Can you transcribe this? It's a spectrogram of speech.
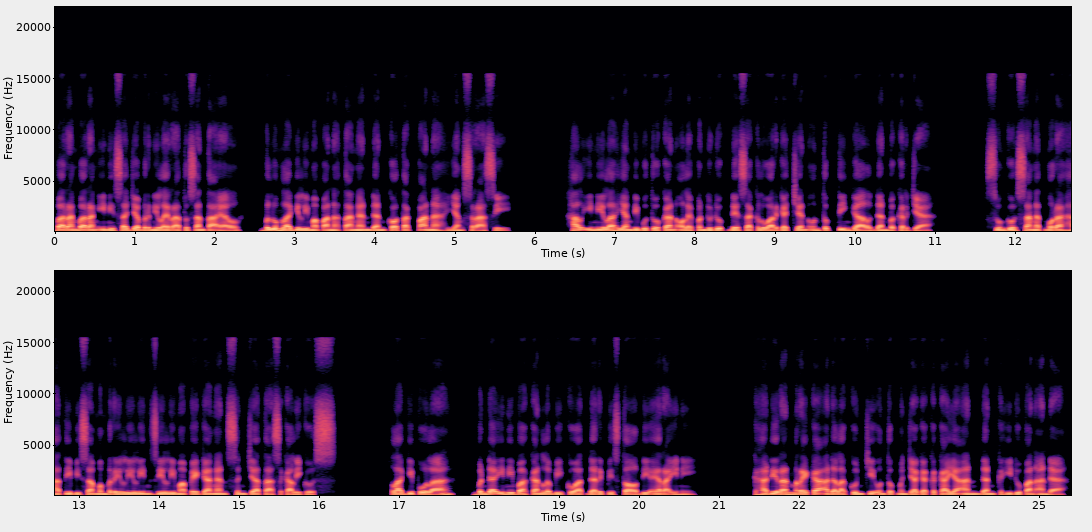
Barang-barang ini saja bernilai ratusan tael, belum lagi lima panah tangan dan kotak panah yang serasi. Hal inilah yang dibutuhkan oleh penduduk desa keluarga Chen untuk tinggal dan bekerja. Sungguh sangat murah hati bisa memberi Lilin Zi lima pegangan senjata sekaligus. Lagi pula, benda ini bahkan lebih kuat dari pistol di era ini. Kehadiran mereka adalah kunci untuk menjaga kekayaan dan kehidupan Anda.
